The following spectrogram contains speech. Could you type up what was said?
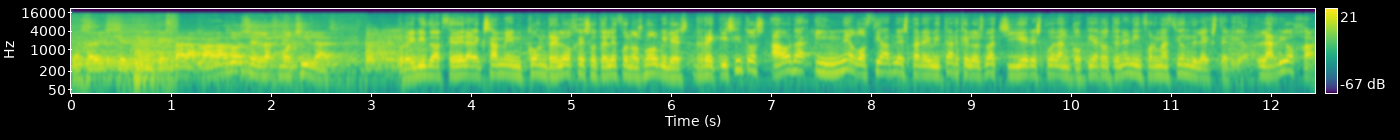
Ya sabéis que tienen que estar apagados en las mochilas. Prohibido acceder al examen con relojes o teléfonos móviles, requisitos ahora innegociables para evitar que los bachilleres puedan copiar o tener información del exterior. La Rioja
